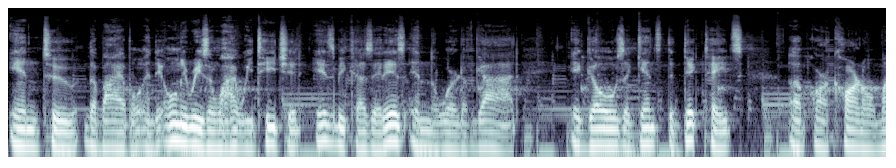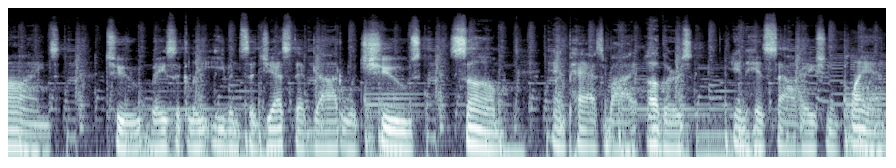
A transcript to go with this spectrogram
into the Bible. And the only reason why we teach it is because it is in the Word of God it goes against the dictates of our carnal minds to basically even suggest that God would choose some and pass by others in his salvation plan.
